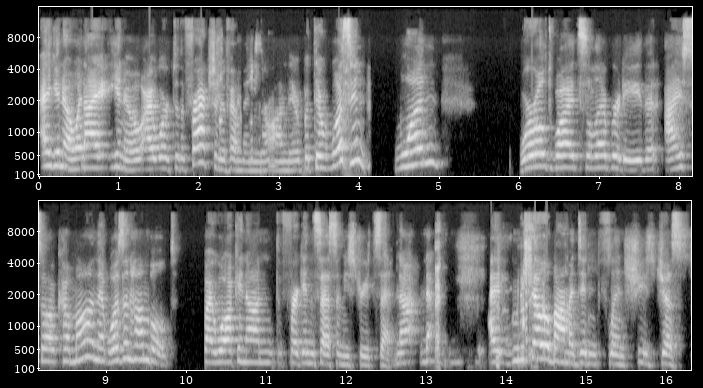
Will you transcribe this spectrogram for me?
And, you know, and I, you know, I worked with a fraction of how many were on there, but there wasn't one worldwide celebrity that I saw come on that wasn't humbled by walking on the friggin' Sesame Street set. Not, not I, Michelle Obama didn't flinch. She's just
